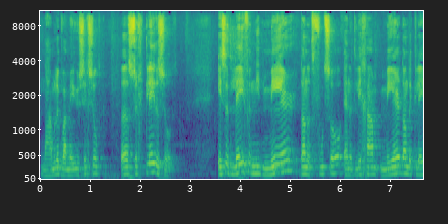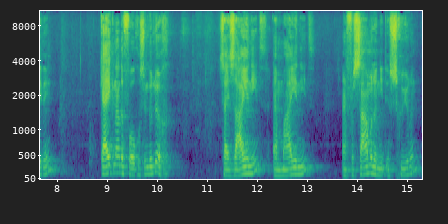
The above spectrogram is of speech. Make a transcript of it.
namelijk waarmee u zich, zult, uh, zich kleden zult. Is het leven niet meer dan het voedsel en het lichaam meer dan de kleding? Kijk naar de vogels in de lucht. Zij zaaien niet en maaien niet en verzamelen niet in schuren.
